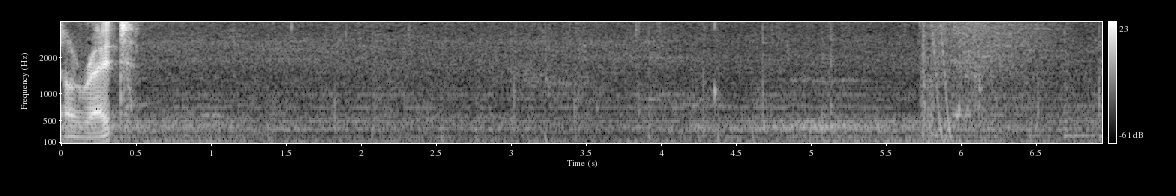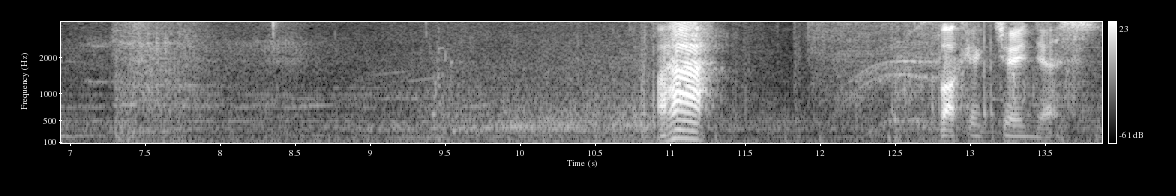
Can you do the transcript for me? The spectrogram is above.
Alright. Fucking genius.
